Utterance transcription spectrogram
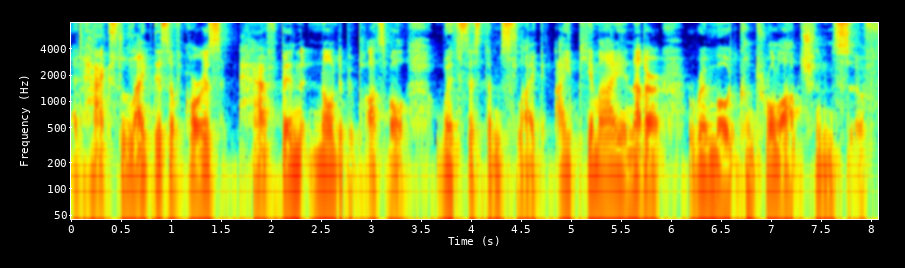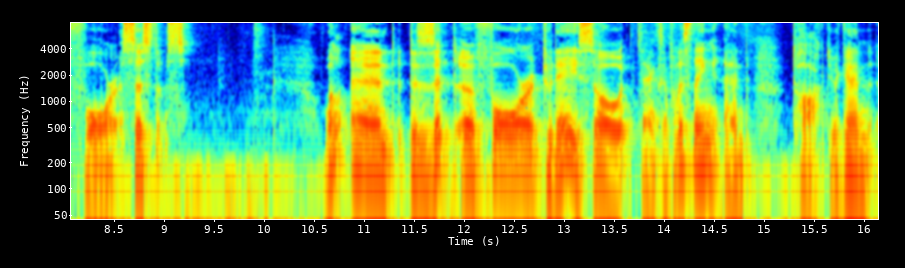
Attacks like this, of course, have been known to be possible with systems like IPMI and other remote control options for systems. Well, and this is it uh, for today. So thanks for listening and talk to you again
